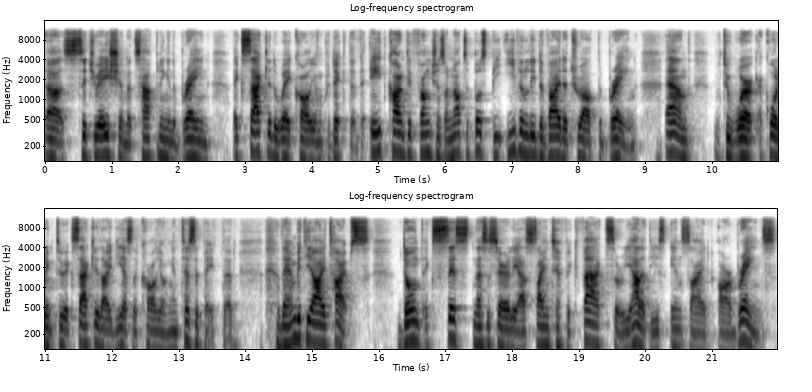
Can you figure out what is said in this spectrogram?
uh, situation that's happening in the brain exactly the way Carl Jung predicted. The eight cognitive functions are not supposed to be evenly divided throughout the brain and to work according to exactly the ideas that Carl Jung anticipated. The MBTI types don't exist necessarily as scientific facts or realities inside our brains.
